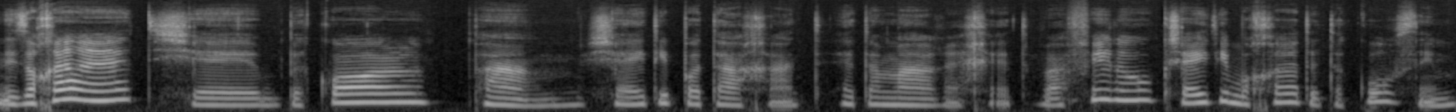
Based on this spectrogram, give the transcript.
אני זוכרת שבכל פעם שהייתי פותחת את המערכת, ואפילו כשהייתי בוחרת את הקורסים,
